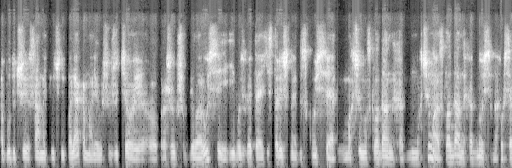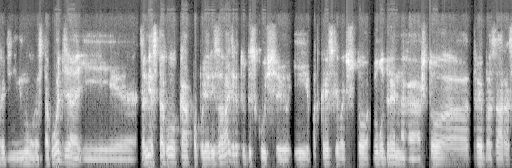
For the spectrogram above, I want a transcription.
а будучы самым этнічным палякам але ўсё жыццё пражыўшы беларусі. І вось гэтая гістарычная дыскусія Мачыма складаных Мачыма складаных адносінах у сярэдзіне мінулага стагоддзя. І замест того как популярна папулярызаваць гэту дыскусію і падкрэсліваць што было дрэннага што трэба зараз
